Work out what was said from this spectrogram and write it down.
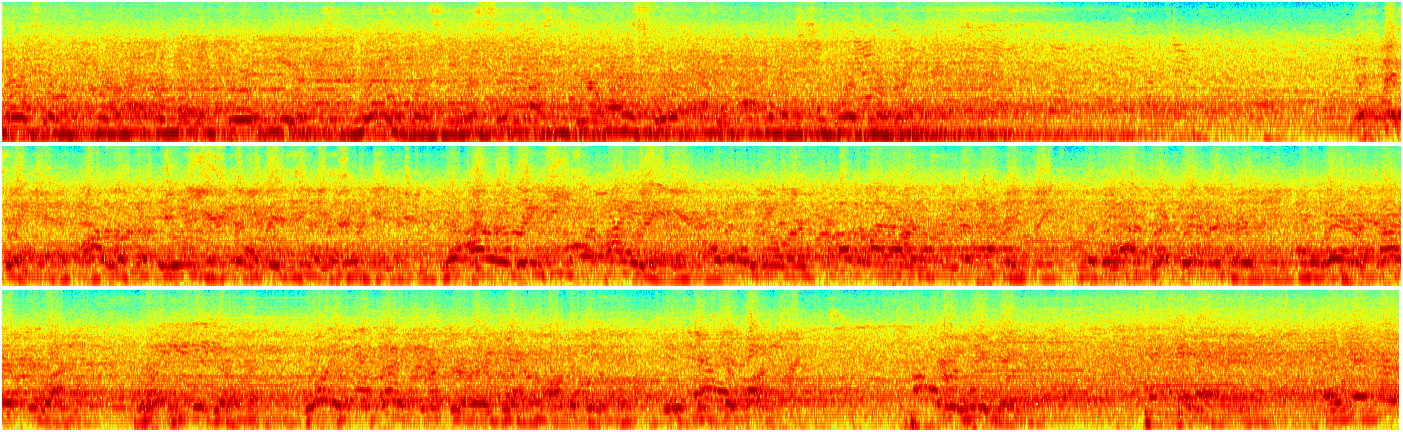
North Carolina for more than 40 years. Many of those years supervising Carolina's student athlete academic support. This of the four pioneers, opening the doors for other minority student athletes within our great university and wear a scarlet and black. Ladies and member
